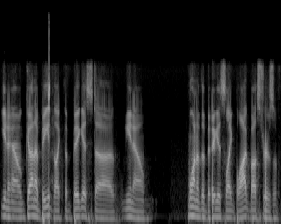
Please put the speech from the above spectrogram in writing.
you know gonna be like the biggest uh you know one of the biggest like blockbusters of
